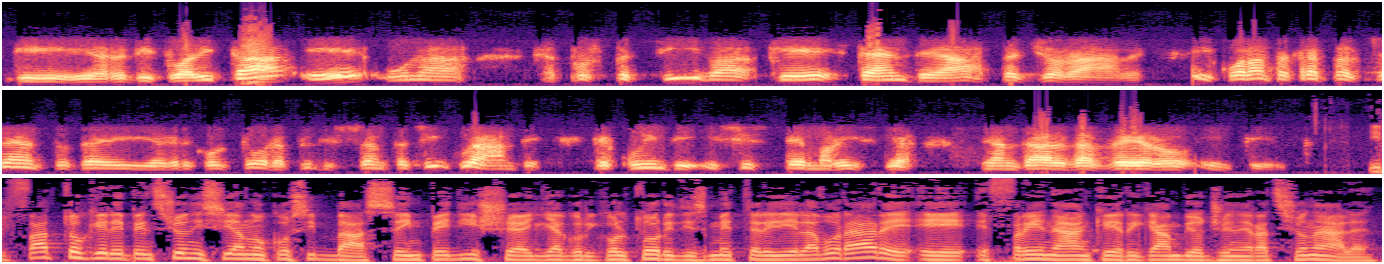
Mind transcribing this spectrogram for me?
di redditualità e una eh, prospettiva che tende a peggiorare. Il 43% degli agricoltori ha più di 65 anni e quindi il sistema rischia di andare davvero in tilt. Il fatto che le pensioni siano così basse impedisce agli agricoltori di smettere di lavorare e, e frena anche il ricambio generazionale?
